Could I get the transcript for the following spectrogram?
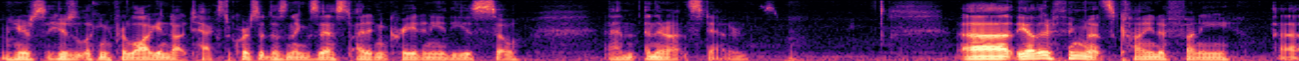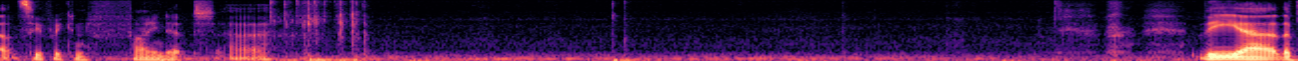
And here's here's looking for login.txt. Of course, it doesn't exist. I didn't create any of these, so and and they're not standard. Uh, the other thing that's kind of funny, uh, let's see if we can find it. Uh, the, uh, the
